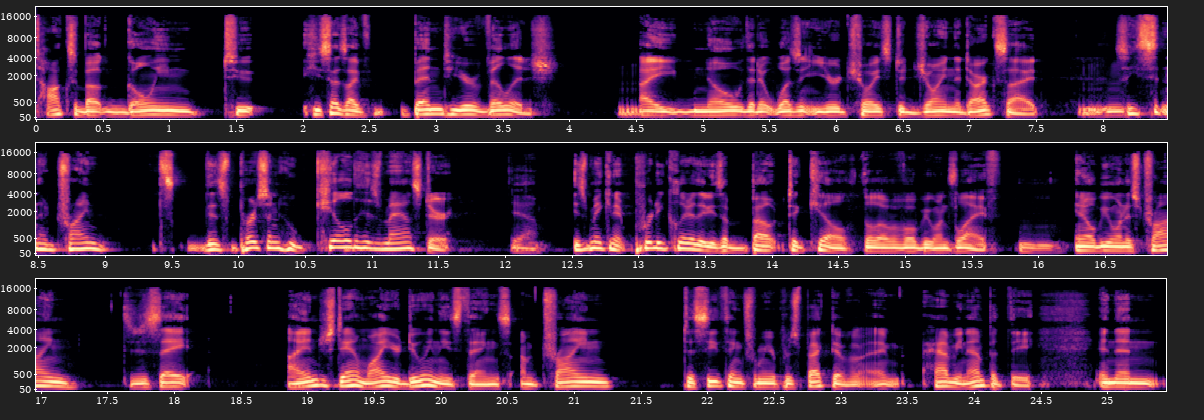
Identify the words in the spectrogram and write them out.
talks about going to. He says, "I've been to your village. Hmm. I know that it wasn't your choice to join the dark side." Mm-hmm. So he's sitting there trying. This person who killed his master Yeah. is making it pretty clear that he's about to kill the love of Obi Wan's life. Hmm. And Obi Wan is trying to just say, I understand why you're doing these things. I'm trying to see things from your perspective. I'm having empathy. And then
